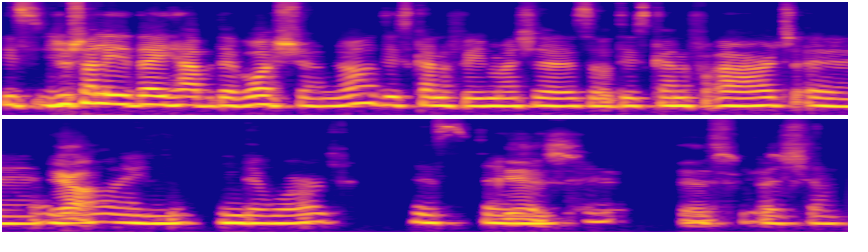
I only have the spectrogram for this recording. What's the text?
it's usually they have devotion, no? These kind of images or this kind of art, uh, yeah. Know, in in the world. Yes, yes, special.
